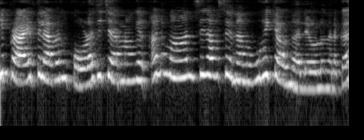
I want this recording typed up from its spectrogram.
ഈ പ്രായത്തിൽ അവൻ കോളേജിൽ ചേരണമെങ്കിൽ അവന്റെ മാനസികാവസ്ഥ എന്താന്ന് ഊഹിക്കാവുന്നതല്ലേ ഉള്ളൂ നിനക്ക്?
